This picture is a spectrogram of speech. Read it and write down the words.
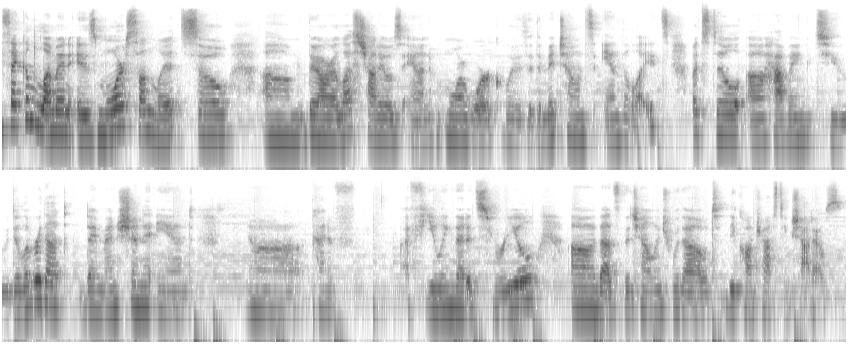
The second lemon is more sunlit, so um, there are less shadows and more work with the midtones and the lights, but still uh, having to deliver that dimension and uh, kind of a feeling that it's real. Uh, that's the challenge without the contrasting shadows.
